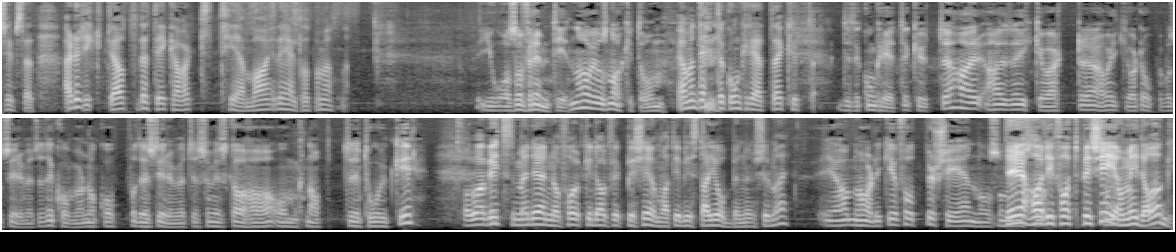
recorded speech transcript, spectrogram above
Skipsted. Er det riktig at dette ikke har vært tema i det hele tatt på møtene? Jo, altså fremtiden har vi jo snakket om. Ja, men dette konkrete kuttet. Dette konkrete kuttet har, har, ikke vært, har ikke vært oppe på styremøtet. Det kommer nok opp på det styremøtet som vi skal ha om knapt eh, to uker. Og Hva er vitsen med det når folk i dag fikk beskjed om at de mista jobben? Unnskyld meg? Ja, Nå har de ikke fått beskjed ennå. Det har de fått beskjed om i dag.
